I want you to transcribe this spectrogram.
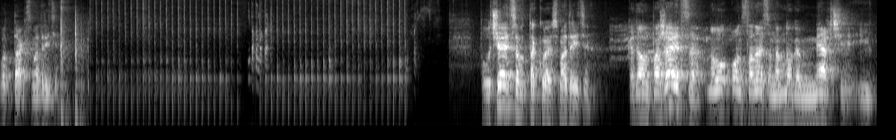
Вот так, смотрите. Получается вот такое, смотрите. Когда он пожарится, ну, он становится намного мягче и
